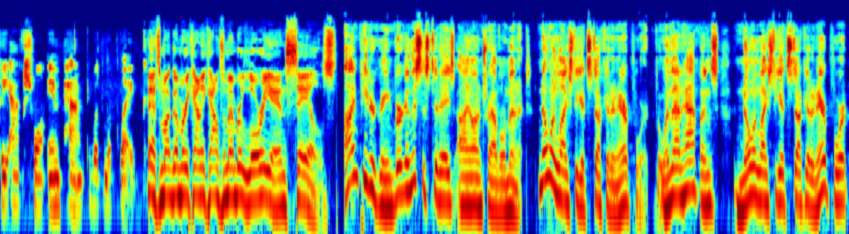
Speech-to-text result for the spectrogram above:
the actual impact would look like. That's Montgomery County Councilmember Laurie-Anne Sayles. I'm Peter Greenberg, and this is today's Ion Travel Minute. No one likes to get stuck at an airport, but when that happens, no one likes to get stuck at an airport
